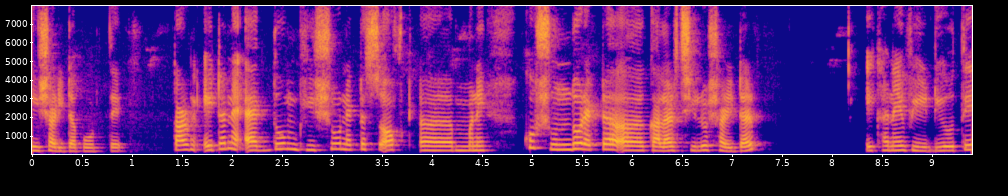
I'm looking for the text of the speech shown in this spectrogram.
এই শাড়িটা পরতে। কারণ এটা না একদম ভীষণ একটা সফট মানে খুব সুন্দর একটা কালার ছিল শাড়িটার। এখানে ভিডিওতে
